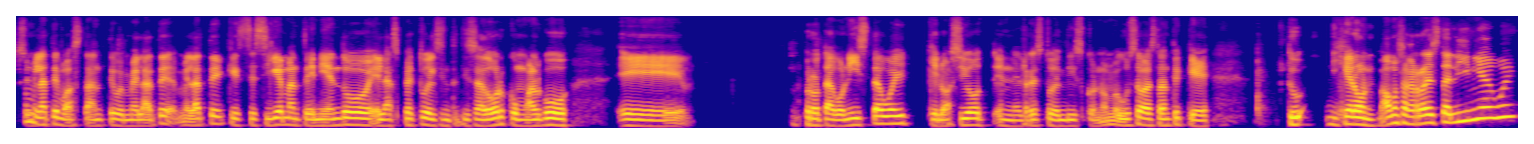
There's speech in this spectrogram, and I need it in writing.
eso me late bastante, güey. Me late, me late que se sigue manteniendo el aspecto del sintetizador como algo eh, protagonista, güey, que lo ha sido en el resto del disco, ¿no? Me gusta bastante que tú dijeron, vamos a agarrar esta línea, güey,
